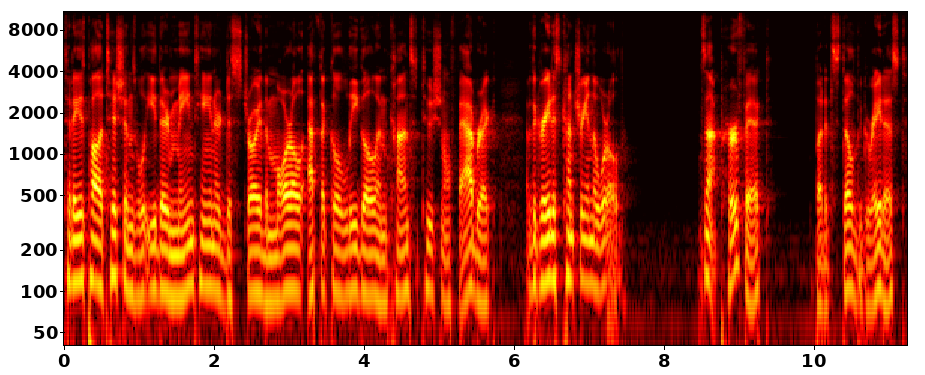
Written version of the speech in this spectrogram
Today's politicians will either maintain or destroy the moral, ethical, legal, and constitutional fabric of the greatest country in the world. It's not perfect, but it's still the greatest.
